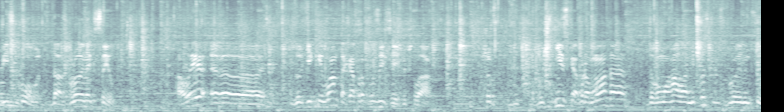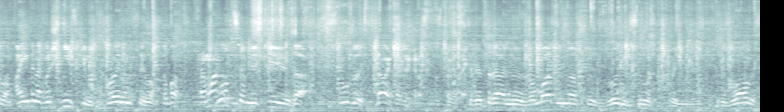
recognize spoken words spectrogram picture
військових, да, збройних сил. Але е, завдяки вам така пропозиція пішла, щоб Вишнівська громада допомагала не просто Збройним силам, а іменно Вишнівським Збройним силам. Тобто громада... Хлопцям, які Да. служать Давай, кажи, якраз розповідай. територіальної громади нашої Збройних силах України, призвалися,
